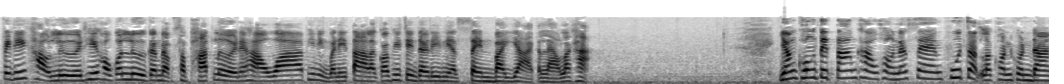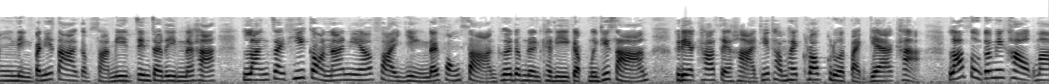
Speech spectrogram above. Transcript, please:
ไปที่ข่าวลือที่เขาก็ลือกันแบบสะพัดเลยนะคะ ว่าพี่หนิงบานิตาแล้วก็พี่จินดารินเนี่ยเซ็นใบหย่ากันแล้วล่ะค่ะ ยังคงติดตามข่าวของนักแสดงผู้จัดละครคนดังหนิงปณิตากับสามีจินจรินนะคะ หลังจากที่ก่อนหน้านี้ฝ่ายหญิงได้ฟ้องศาลเพื่อดำเนินคดีกับมือที่ 3 เรียกค่าเสียหายที่ทำให้ครอบครัวแตกแยกค่ะ ล่าสุดก็มีข่าวออกมา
